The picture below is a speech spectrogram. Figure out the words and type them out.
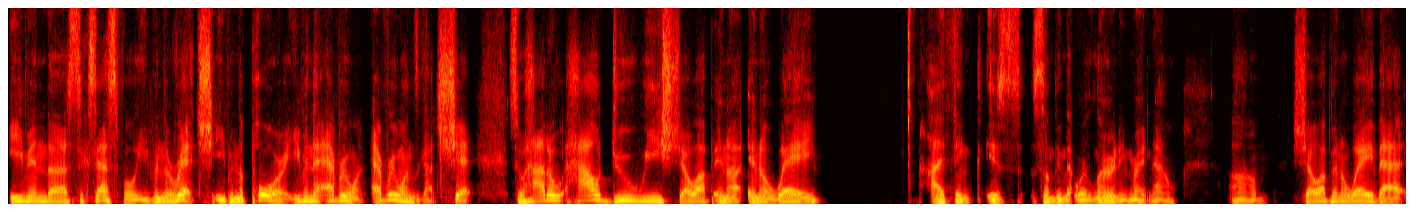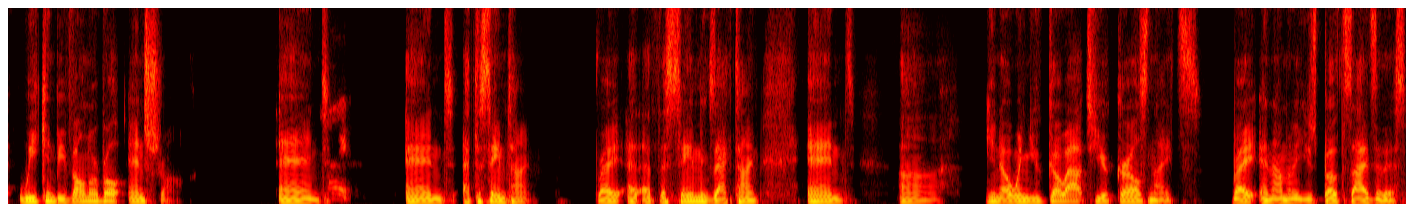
even the successful, even the rich, even the poor, even the everyone, everyone's got shit. So how do how do we show up in a in a way I think is something that we're learning right now. Um, show up in a way that we can be vulnerable and strong and Right. and at the same time right? At, at the same exact time. And uh you know when you go out to your girls nights right? And i'm going to use both sides of this.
